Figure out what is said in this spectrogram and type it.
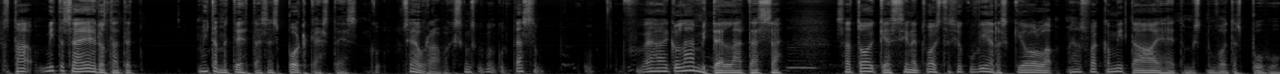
Tota, mitä sä ehdotat, että mitä me tehtäisiin podcasteissa seuraavaksi? Kun, kun tässä vähän aika lämmitellään tässä. Sä oot oikeassa siinä, että voisi tässä joku vieraskin olla. Meillä olisi vaikka mitä aiheita, mistä me voitaisiin puhua.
